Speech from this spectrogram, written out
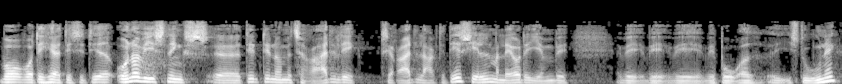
hvor, hvor det her decideret undervisnings, øh, det, det er noget med tilrettelæg, tilrettelagte. Det er sjældent, man laver det hjemme ved, ved, ved, ved, ved bordet i stuen. Ikke?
